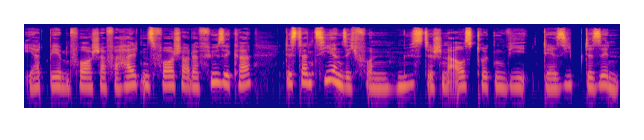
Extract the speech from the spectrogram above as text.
Erdbebenforscher, Verhaltensforscher oder Physiker, distanzieren sich von mystischen Ausdrücken wie der siebte Sinn.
